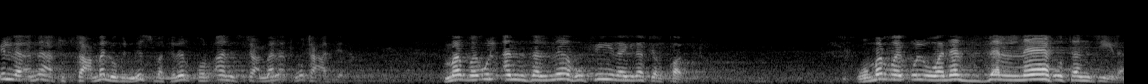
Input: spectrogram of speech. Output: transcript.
إلا أنها تستعمل بالنسبة للقرآن استعمالات متعددة. مرة يقول أنزلناه في ليلة القدر. ومرة يقول ونزلناه تنزيلا.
